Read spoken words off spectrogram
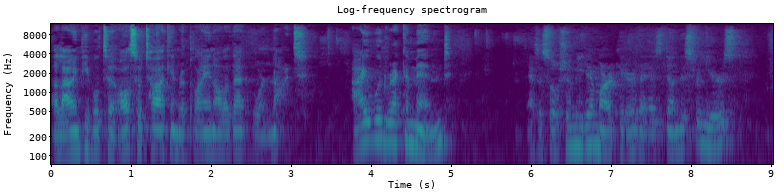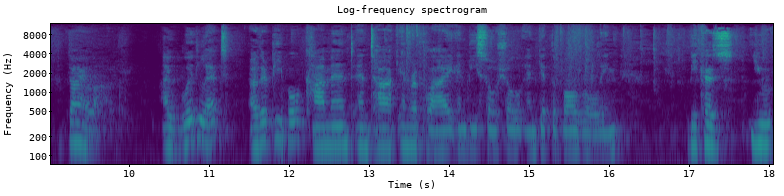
allowing people to also talk and reply and all of that, or not. I would recommend, as a social media marketer that has done this for years, dialogue. I would let other people comment and talk and reply and be social and get the ball rolling because you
